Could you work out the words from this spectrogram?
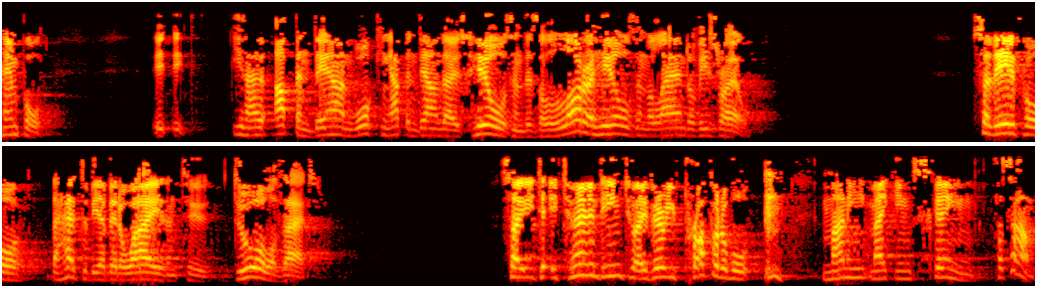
temple. it, it, you know, up and down, walking up and down those hills, and there's a lot of hills in the land of Israel. So, therefore, there had to be a better way than to do all of that. So, it, it turned into a very profitable money making scheme for some.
